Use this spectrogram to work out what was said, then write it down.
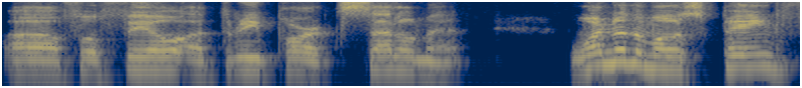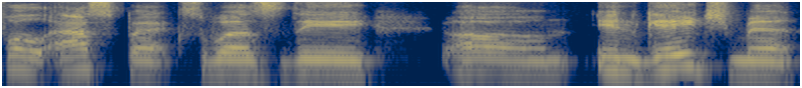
uh, fulfill a three-part settlement. One of the most painful aspects was the um, engagement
